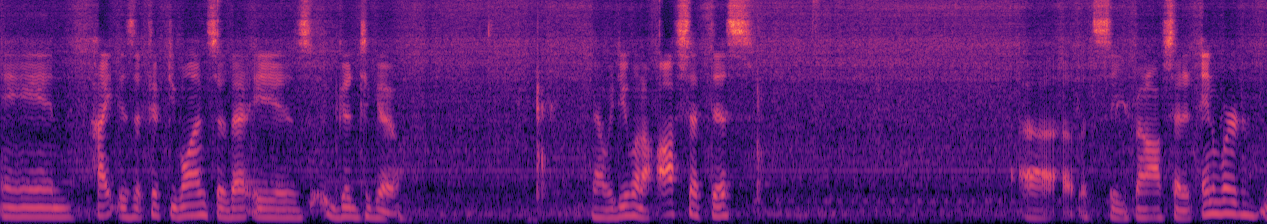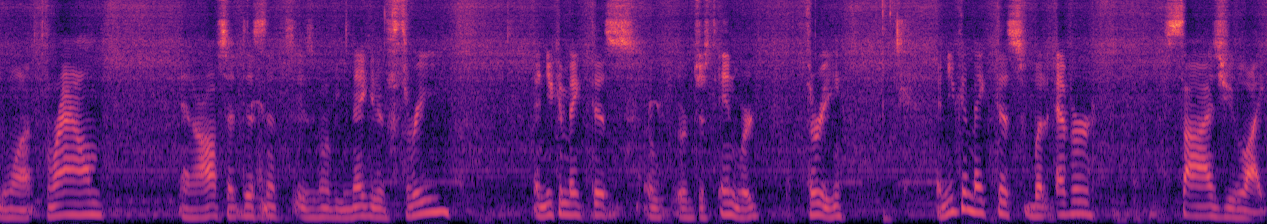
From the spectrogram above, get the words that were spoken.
and height is at 51 so that is good to go. Now we do want to offset this. Uh, let's see we're going to offset it inward. We want round. And our offset distance is going to be negative 3 and you can make this or, or just inward 3 and you can make this whatever size you like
